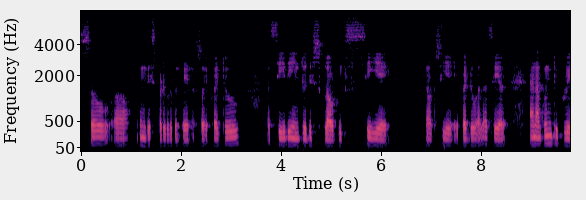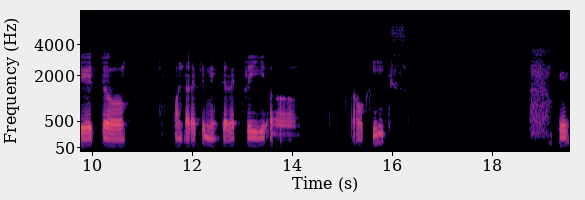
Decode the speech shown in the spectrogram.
So uh, in this particular container, so if I do a cd into this cloud ca dot ca, if I do ls here, and I'm going to create uh, one directory, make directory um, cloud geeks. Okay,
